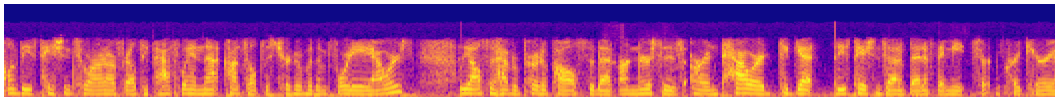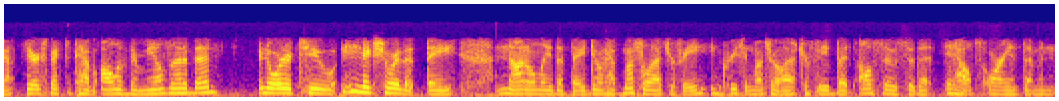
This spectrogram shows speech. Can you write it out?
all of these patients who are on our frailty pathway, and that consult is triggered within 48 hours. We also have a protocol so that our nurses are empowered to get these patients out of bed if they meet certain criteria. They're expected to have all of their meals out of bed in order to make sure that they not only that they don't have muscle atrophy, increasing muscle atrophy, but also so that it helps orient them and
